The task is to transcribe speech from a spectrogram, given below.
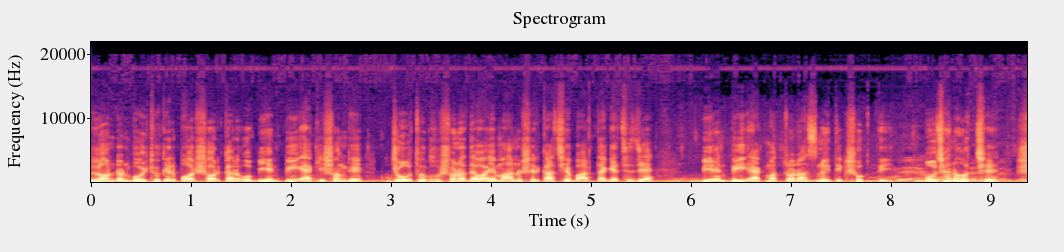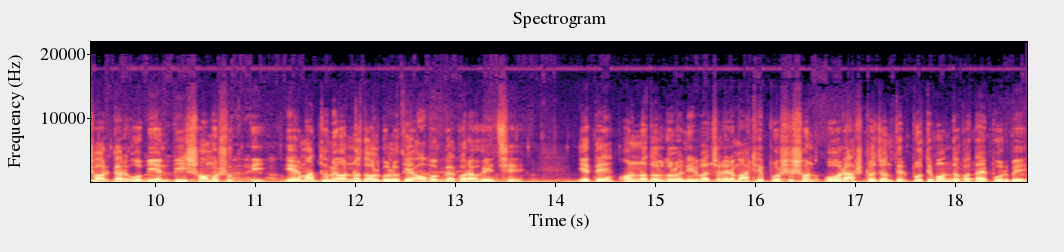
লন্ডন বৈঠকের পর সরকার ও বিএনপি একই সঙ্গে যৌথ ঘোষণা দেওয়ায় মানুষের কাছে বার্তা গেছে যে বিএনপি একমাত্র রাজনৈতিক শক্তি। বোঝানো হচ্ছে সরকার ও বিএনপি সমশক্তি। এর মাধ্যমে অন্য দলগুলোকে অবজ্ঞা করা হয়েছে। এতে অন্য দলগুলো নির্বাচনের মাঠে প্রশাসন ও রাষ্ট্রযন্ত্রের প্রতিবন্ধকতায় পড়বে।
